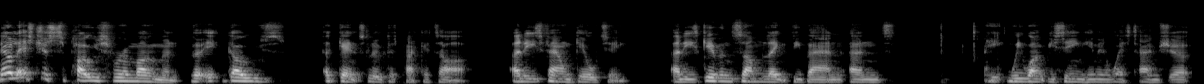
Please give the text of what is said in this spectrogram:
Now, let's just suppose for a moment that it goes against Lucas Paquetá and he's found guilty and he's given some lengthy ban and he, we won't be seeing him in a West Ham shirt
